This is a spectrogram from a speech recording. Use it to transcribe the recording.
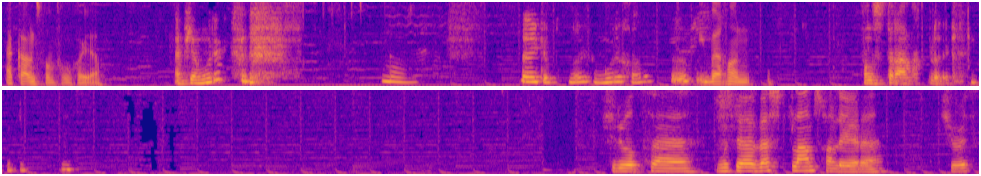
Account van vroeger, ja. Heb je een moeder? Nee, ik heb nooit een moeder gehad. Ik ben gewoon... Van de straat geplukt. Als jullie wat eh, moeten West-Vlaams gaan leren, Shirt.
